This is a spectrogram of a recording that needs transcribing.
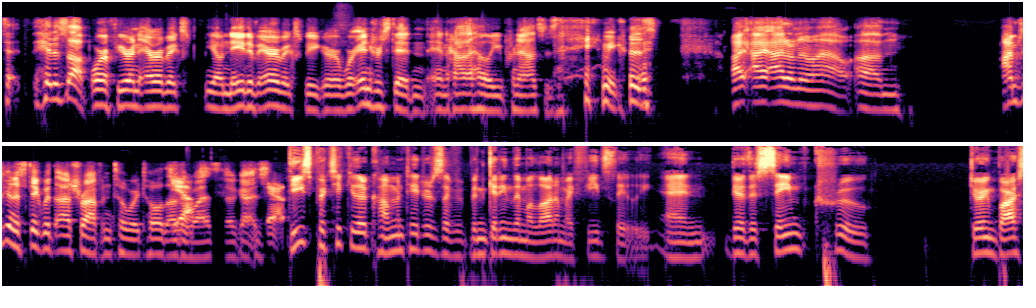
T- hit us up, or if you're an Arabic, you know, native Arabic speaker, we're interested in, in how the hell you pronounce his name because I, I I don't know how. Um, I'm just gonna stick with Ashraf until we're told Yeah. otherwise, though, guys. yeah, These particular commentators, I've been getting them a lot on my feeds lately, and they're the same crew. During Barca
